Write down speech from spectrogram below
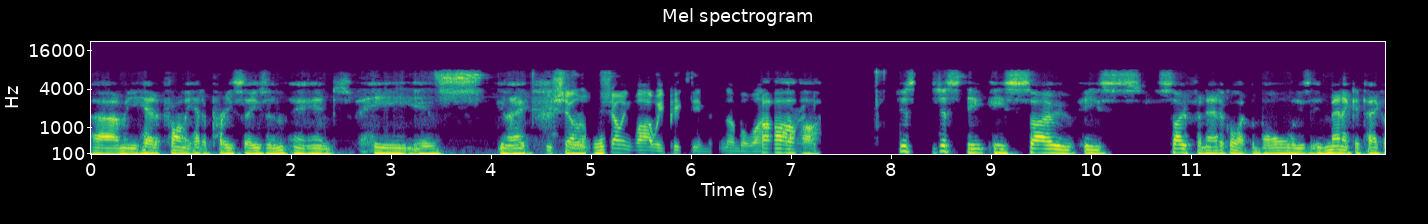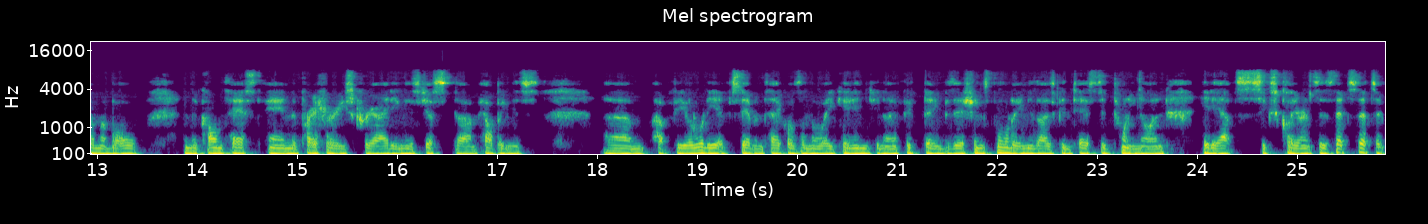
Um, he had finally had a pre-season, and he is, you know, showing, showing why we picked him number one. Oh, just, just he, he's so he's so fanatical at the ball. He's a manic attack on the ball in the contest, and the pressure he's creating is just um, helping us um, upfield. What he had seven tackles on the weekend. You know, fifteen possessions, fourteen of those contested, twenty nine hit outs, six clearances. That's that's a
